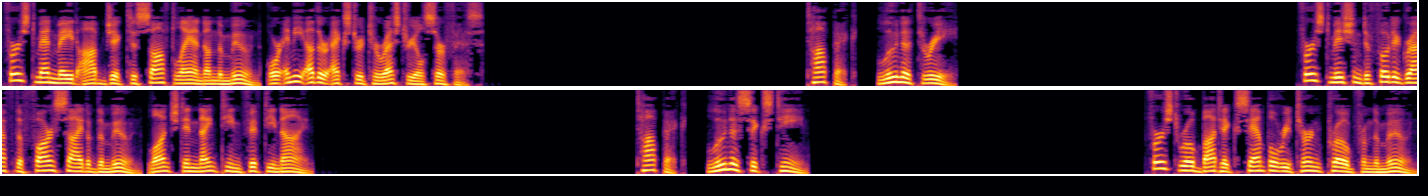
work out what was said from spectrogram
First man-made object to soft land on the Moon, or any other extraterrestrial surface Luna 3 First mission to photograph the far side of the Moon, launched in 1959. Topic: Luna 16 First robotic sample return probe from the Moon.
